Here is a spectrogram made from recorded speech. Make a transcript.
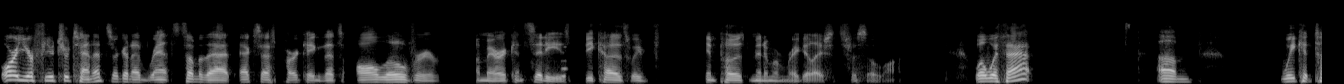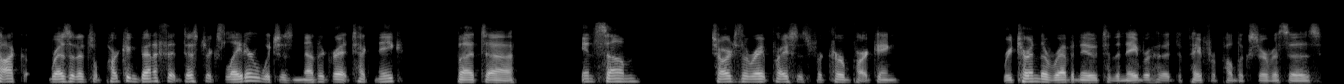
or your future tenants are going to rent some of that excess parking that's all over American cities because we've imposed minimum regulations for so long. Well, with that, um, we could talk residential parking benefit districts later, which is another great technique. But uh, in some, charge the right prices for curb parking return the revenue to the neighborhood to pay for public services,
